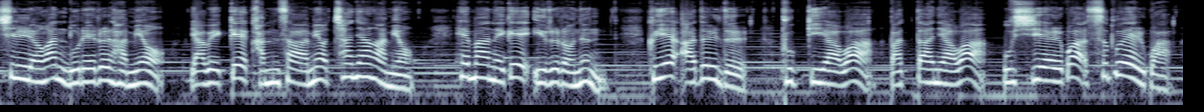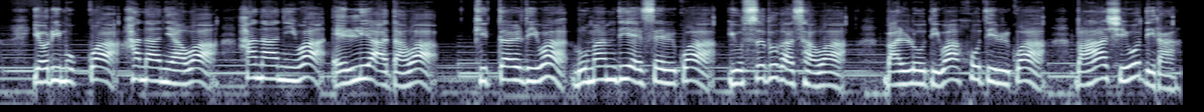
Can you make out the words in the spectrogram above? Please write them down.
신령한 노래를 하며 야외께 감사하며 찬양하며 해만에게 이르러는 그의 아들들 붓기야와 마따냐와 우시엘과 스브엘과 여리목과 하나냐와 하나니와 엘리아다와 기딸디와 로맘디 에셀과 요스브 가사와 말로디와 호딜과 마하시옷이라.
